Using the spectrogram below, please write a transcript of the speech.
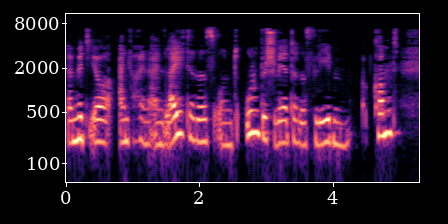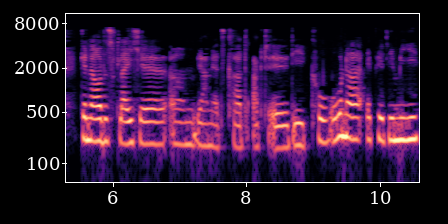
damit ihr einfach in ein leichteres und unbeschwerteres Leben kommt. Genau das gleiche. Ähm, wir haben jetzt gerade aktuell die Corona-Epidemie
